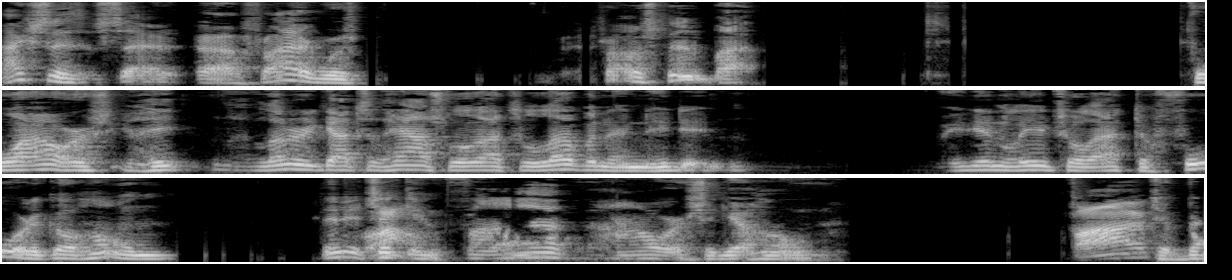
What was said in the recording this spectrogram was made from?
actually, Saturday, uh, Friday was probably spent about four hours. He Leonard got to the house well after eleven, and he didn't he didn't leave till after four to go home. Then it wow. took him five hours to get home. Five to back.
